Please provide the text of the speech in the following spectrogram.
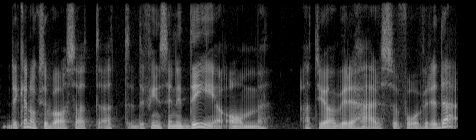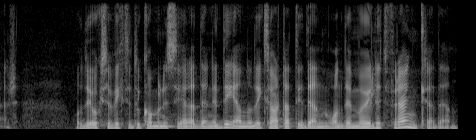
Det kan också vara så att, att det finns en idé om att gör vi det här så får vi det där. Och det är också viktigt att kommunicera den idén och det är klart att i den mån det är möjligt förankra den.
